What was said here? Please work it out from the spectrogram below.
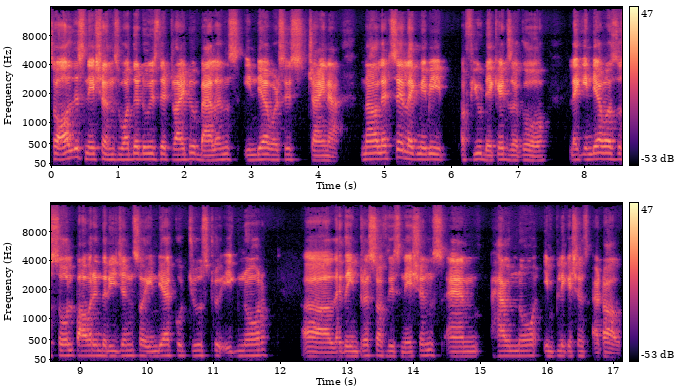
so all these nations what they do is they try to balance india versus china. Now let's say like maybe a few decades ago like india was the sole power in the region so india could choose to ignore uh, like the interests of these nations and have no implications at all.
